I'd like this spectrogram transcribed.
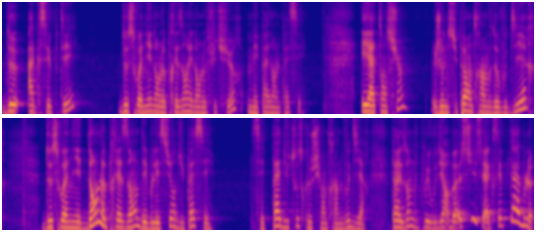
de accepter de soigner dans le présent et dans le futur, mais pas dans le passé? Et attention, je ne suis pas en train de vous dire de soigner dans le présent des blessures du passé. C'est pas du tout ce que je suis en train de vous dire. Par exemple, vous pouvez vous dire, bah si, c'est acceptable.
